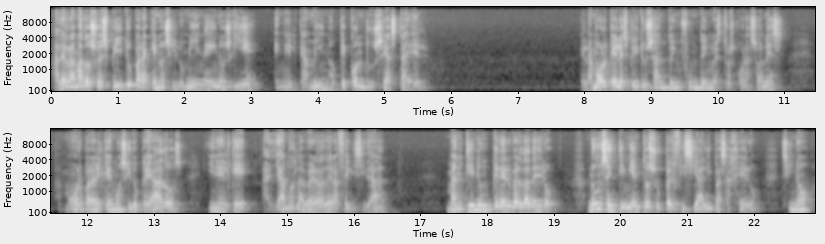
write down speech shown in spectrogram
ha derramado su Espíritu para que nos ilumine y nos guíe en el camino que conduce hasta Él. El amor que el Espíritu Santo infunde en nuestros corazones, amor para el que hemos sido creados y en el que hallamos la verdadera felicidad, mantiene un querer verdadero, no un sentimiento superficial y pasajero, sino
